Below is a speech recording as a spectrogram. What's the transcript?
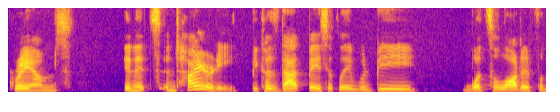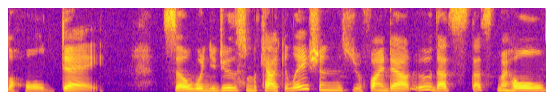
grams in its entirety because that basically would be what's allotted for the whole day. So when you do some calculations, you'll find out, ooh, that's that's my whole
